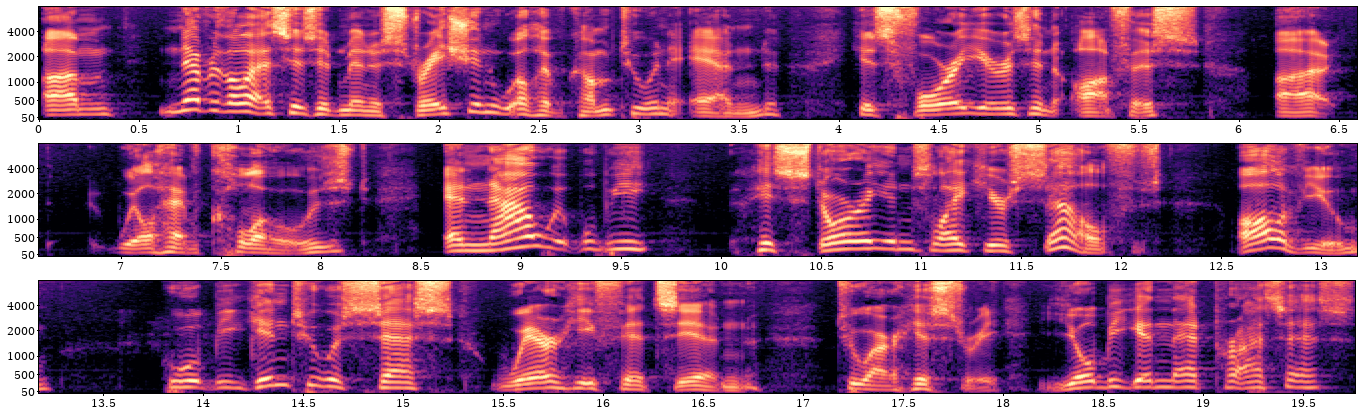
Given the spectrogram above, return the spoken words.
Um, nevertheless, his administration will have come to an end. His four years in office uh, will have closed, and now it will be historians like yourselves, all of you, who will begin to assess where he fits in to our history. You'll begin that process.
